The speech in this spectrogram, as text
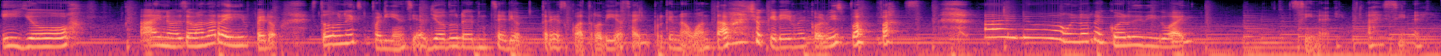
Y yo Ay, no, se van a reír, pero es toda una experiencia. Yo duré en serio tres, cuatro días ahí porque no aguantaba. Yo quería irme con mis papás. Ay, no, aún lo recuerdo y digo, ay, Sinai, ay, Sinai.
